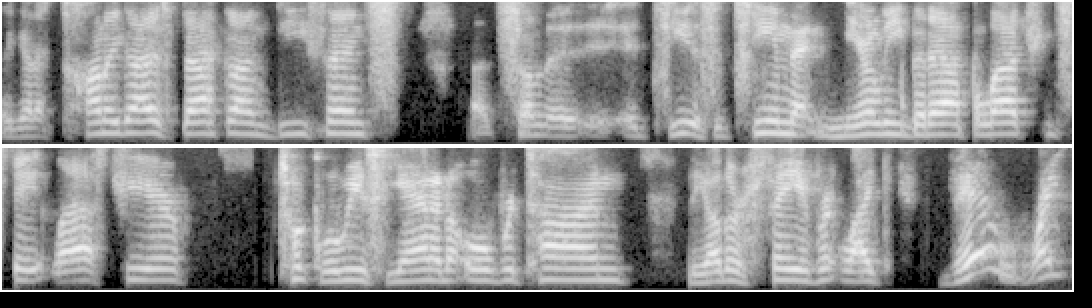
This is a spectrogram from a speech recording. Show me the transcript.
They got a ton of guys back on defense. Uh, some it, it is a team that nearly beat Appalachian State last year. Took Louisiana to overtime. The other favorite, like they're right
